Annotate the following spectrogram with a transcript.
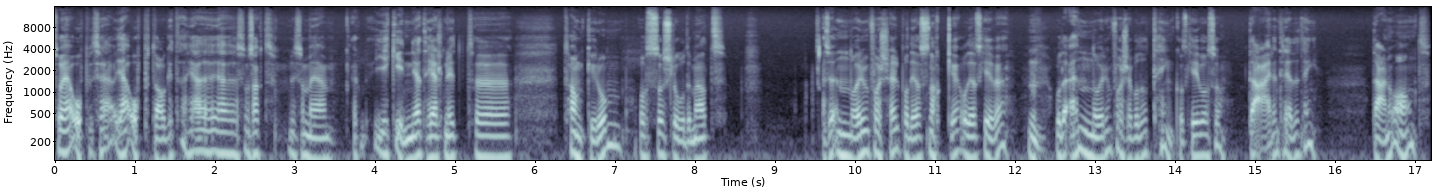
Så jeg, opp, så jeg, jeg oppdaget det. Jeg, jeg, som sagt, liksom jeg, gikk inn i et helt nytt uh, tankerom, og så slo det meg at altså enorm forskjell på det å snakke og det å skrive. Mm. Og det er enorm forskjell på det å tenke og skrive også. Det er en tredje ting. Det er noe annet.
